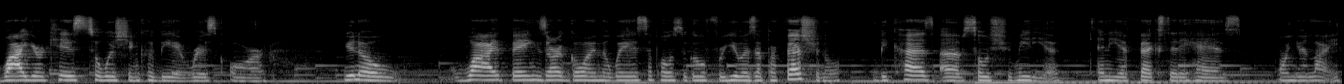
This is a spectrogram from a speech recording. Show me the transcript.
why your kids' tuition could be at risk or, you know, why things aren't going the way it's supposed to go for you as a professional because of social media and the effects that it has on your life.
